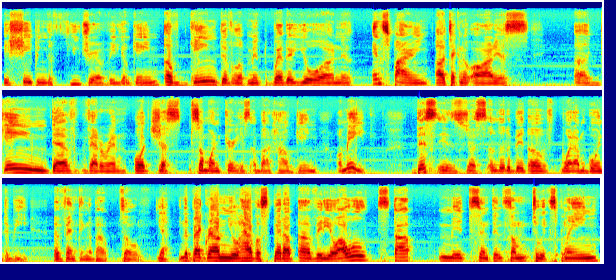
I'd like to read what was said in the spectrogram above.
is shaping the future of video game, of game development, whether you're an inspiring uh, technical artist, a game dev veteran, or just someone curious about how games are made this is just a little bit of what I'm going to be venting about. So yeah, in the background you'll have a sped up uh, video. I will stop mid sentence some to explain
